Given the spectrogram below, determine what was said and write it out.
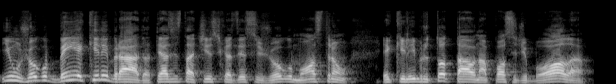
e um jogo bem equilibrado. Até as estatísticas desse jogo mostram equilíbrio total na posse de bola,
